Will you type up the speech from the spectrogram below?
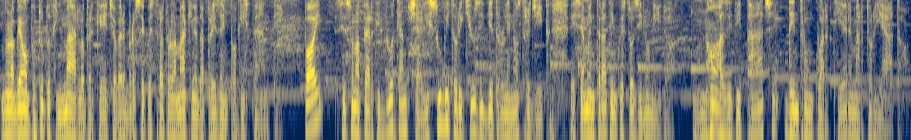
Non abbiamo potuto filmarlo perché ci avrebbero sequestrato la macchina da presa in pochi istanti. Poi si sono aperti due cancelli subito richiusi dietro le nostre jeep e siamo entrati in questo asilo nido. Un'oasi di pace dentro un quartiere martoriato.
